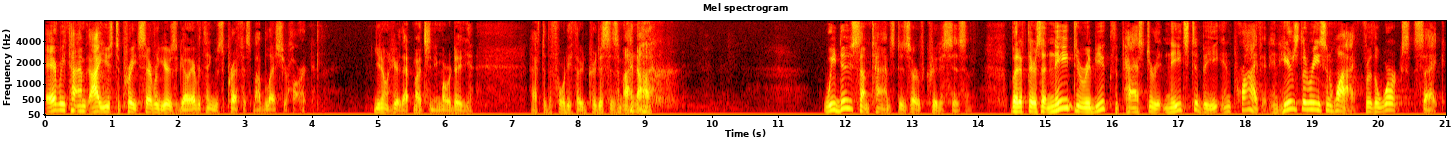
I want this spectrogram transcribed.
every time I used to preach several years ago, everything was prefaced by bless your heart. You don't hear that much anymore, do you? After the 43rd criticism, I know. We do sometimes deserve criticism. But if there's a need to rebuke the pastor, it needs to be in private. And here's the reason why for the work's sake.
